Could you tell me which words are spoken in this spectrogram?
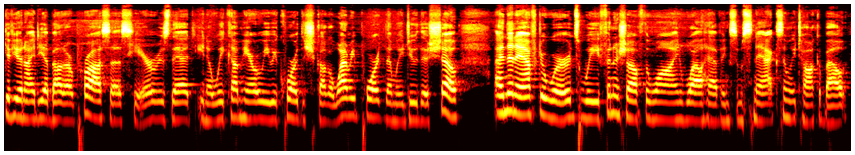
give you an idea about our process here is that you know we come here, we record the Chicago Wine Report, then we do this show, and then afterwards we finish off the wine while having some snacks, and we talk about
